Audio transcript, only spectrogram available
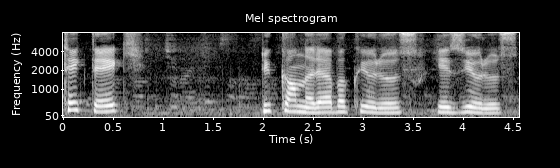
Tek tek dükkanlara bakıyoruz, geziyoruz.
